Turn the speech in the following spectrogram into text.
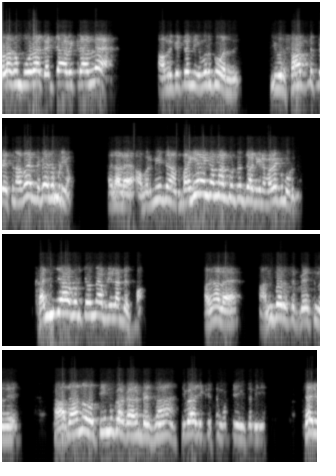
உலகம் பூரா கஞ்சா வைக்கிறாருல்ல அவர்கிட்ட இருந்து இவருக்கும் வருது. இவர் சாப்பிட்டு பேசினாதான் இப்படி பேச முடியும். அதனால அவர் மீது நான் பகிரங்கமா குற்றம் சாட்டிக்கிறேன் வழக்கு போடுங்க கஞ்சா குடிச்சவன் அப்படி எல்லாம் பேசுவான். அதனால அன்பரசு பேசுனது சாதாரண ஒரு திமுக காரன் பேசுனான் சிவாஜி கிருஷ்ணமூர்த்தின்னு சொல்லி. சரி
